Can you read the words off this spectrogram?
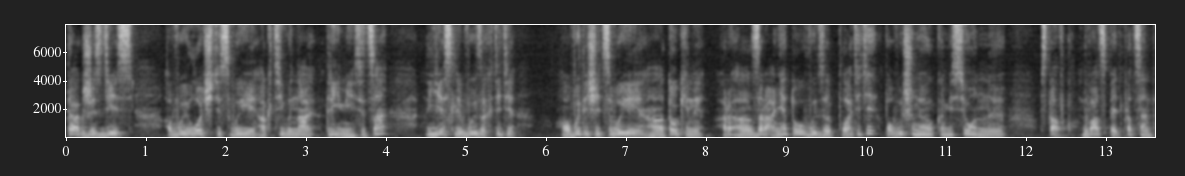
Также здесь вы лочите свои активы на 3 месяца. Если вы захотите а, вытащить свои а, токены а, заранее, то вы заплатите повышенную комиссионную ставку 25%.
